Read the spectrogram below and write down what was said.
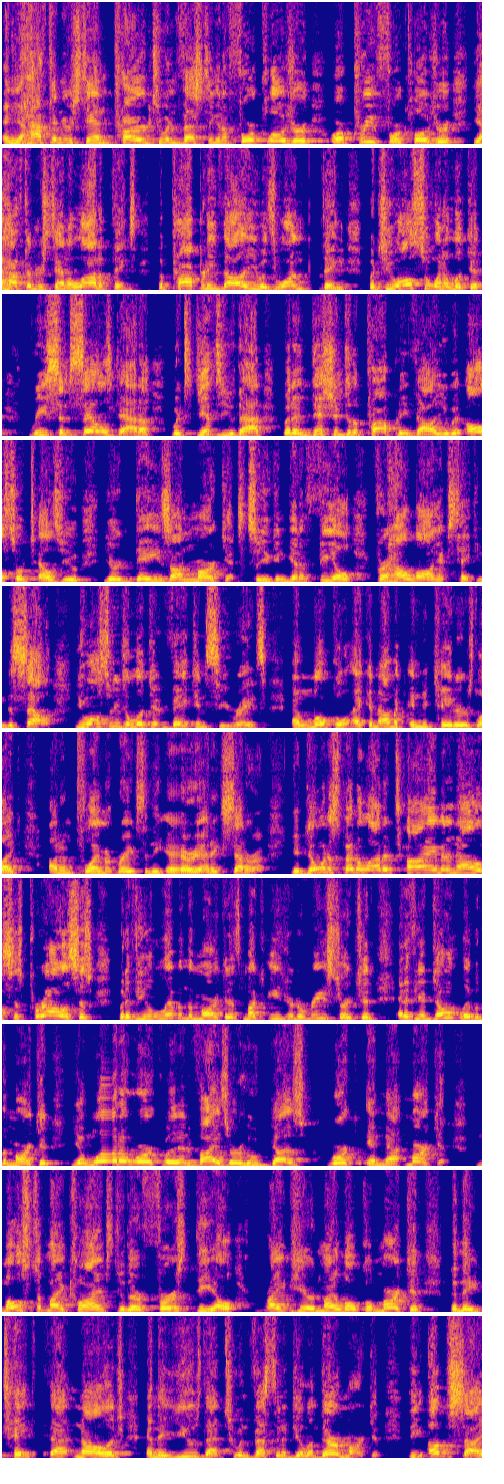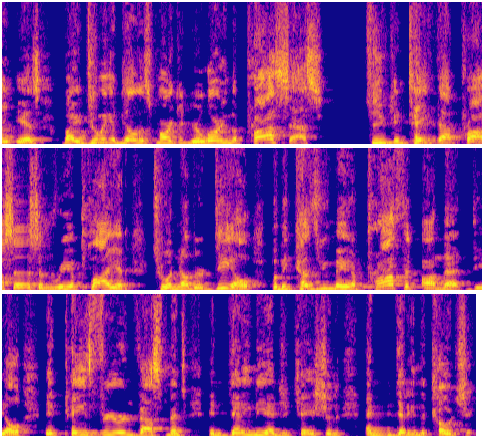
and you have to understand prior to investing in a foreclosure or a pre foreclosure, you have to understand a lot of things. The property value is one thing, but you also want to look at recent sales data, which gives you that. But in addition to the property value, it also tells you your days on market. So you can get a feel for how long it's taking to sell. You also need to look at vacancy rates and local economic indicators like unemployment rates in the area and et cetera. You don't want to spend a lot of time in analysis paralysis but if you live in the market, it's much easier to research it. And if you don't live in the market, you want to work with an advisor who does work in that market. Most of my clients do their first deal right here in my local market, then they take that knowledge and they use that to invest in a deal in their market. The upside is by doing a deal in this market, you're learning the process so you can take that process and reapply it to another deal. But because you made a profit on that deal, it pays for your investment in getting the education and getting the coaching.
